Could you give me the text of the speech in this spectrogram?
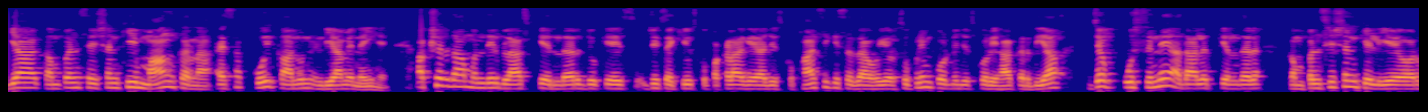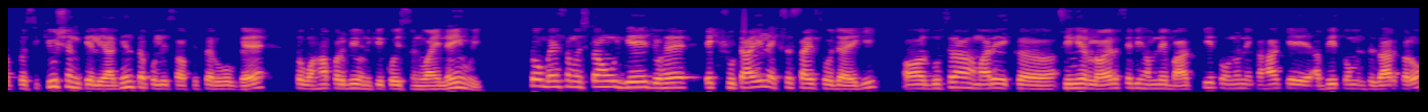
या कंपनसेशन की मांग करना ऐसा कोई कानून इंडिया में नहीं है। अक्षरधाम मंदिर ब्लास्ट के अंदर जो केस, जिस एक्यूज को पकड़ा गया, जिसको फांसी की सजा हुई और सुप्रीम कोर्ट ने जिसको रिहा कर दिया, जब उसने अदालत के अंदर कंपनसेशन के लिए और प्रोसिक्यूशन के लिए अगेंस्ट द पुलिस ऑफिसर वो गए तो वहाँ पर भी उनकी कोई सुनवाई नहीं हुई। तो मैं समझता हूँ ये जो है एक फुटाइल एक्सरसाइज हो जाएगी। और दूसरा हमारे एक सीनियर लॉयर से भी हमने बात की तो उन्होंने कहा कि अभी तुम इंतज़ार करो,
